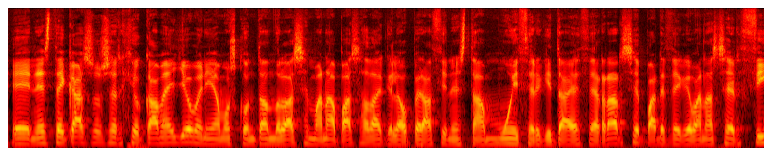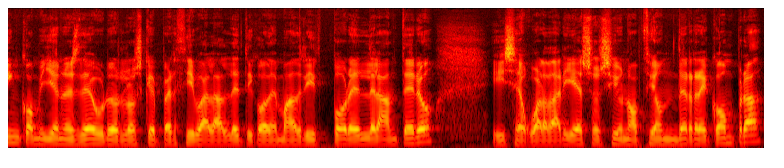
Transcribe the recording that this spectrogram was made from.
En este caso Sergio Camello, veníamos contando la semana pasada que la operación está muy cerquita de cerrarse, parece que van a ser 5 millones de euros los que perciba el Atlético de Madrid por el delantero y se guardaría eso sí una opción de recompra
